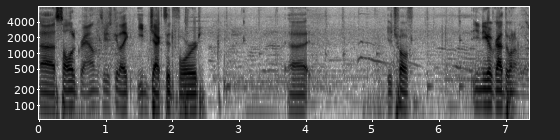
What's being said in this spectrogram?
uh, solid ground, so you just get like ejected forward. Uh, you're 12. You need to go grab the one over there.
